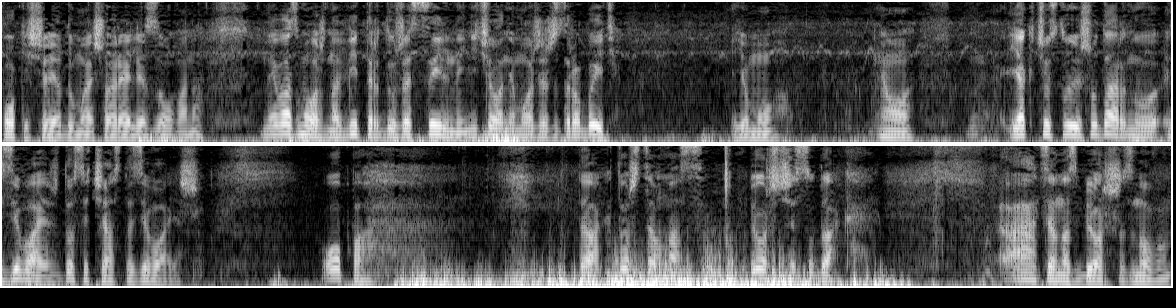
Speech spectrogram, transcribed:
поки що я думаю, що реалізована. Невозможно, вітер дуже сильний, нічого не можеш зробити йому. О, як чувствуєш удар, ну, зіваєш, досить часто зіваєш. Опа. Так, хто ж це у нас? Бьорш чи судак? А, це у нас бьорш знову.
